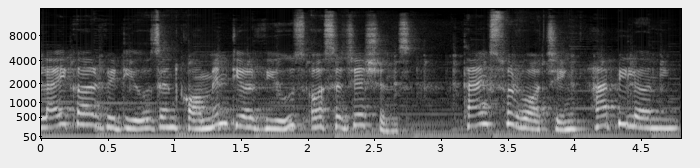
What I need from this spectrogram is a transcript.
like our videos and comment your views or suggestions. Thanks for watching. Happy learning.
